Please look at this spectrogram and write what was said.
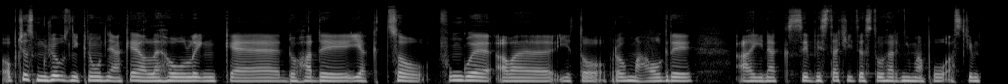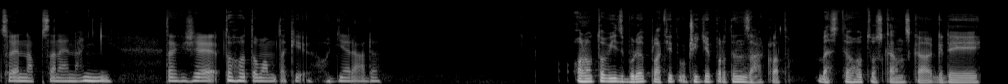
občas můžou vzniknout nějaké lehoulinké dohady, jak co funguje, ale je to opravdu málo kdy a jinak si vystačíte s tou herní mapou a s tím, co je napsané na ní. Takže tohoto mám taky hodně ráda. Ono to víc bude platit určitě pro ten základ. Bez toho Toskánska, kdy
